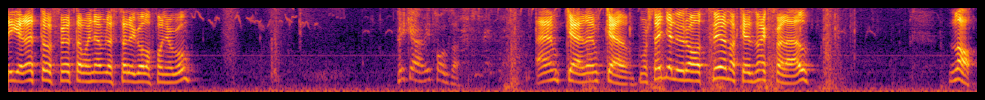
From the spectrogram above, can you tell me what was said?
Igen, ettől féltem, hogy nem lesz elég alapanyagom. Mi kell, mit hozzak? Nem kell, nem kell. Most egyelőre a célnak ez megfelel. Na.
